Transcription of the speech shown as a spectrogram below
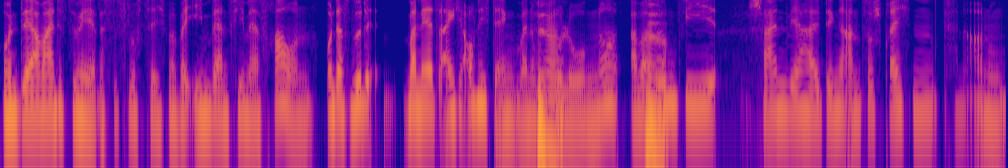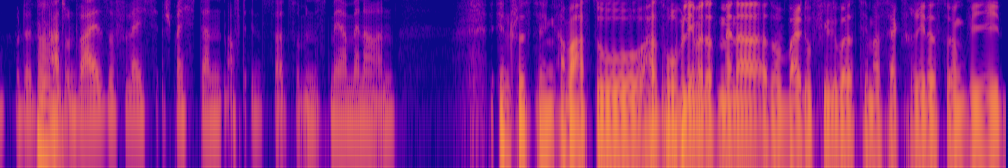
Und der meinte zu mir, ja, das ist lustig, weil bei ihm wären viel mehr Frauen. Und das würde man ja jetzt eigentlich auch nicht denken bei einem Ja. Urologen, ne? Aber Ja. irgendwie scheinen wir halt Dinge anzusprechen, keine Ahnung. Oder die Ja. Art und Weise, vielleicht spreche ich dann auf Insta zumindest mehr Männer an. Interesting. Aber hast du, hast du Probleme, dass Männer, also weil du viel über das Thema Sex redest, irgendwie,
